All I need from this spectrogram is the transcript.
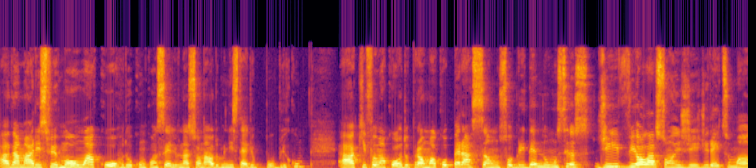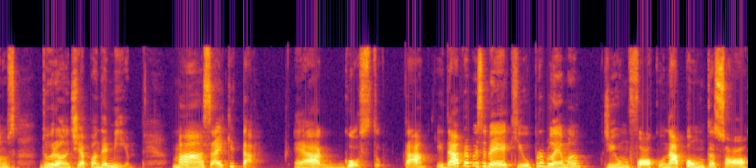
a Damares firmou um acordo com o Conselho Nacional do Ministério Público, ah, que foi um acordo para uma cooperação sobre denúncias de violações de direitos humanos durante a pandemia. Mas aí que tá, é agosto, tá? E dá para perceber que o problema de um foco na ponta só,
